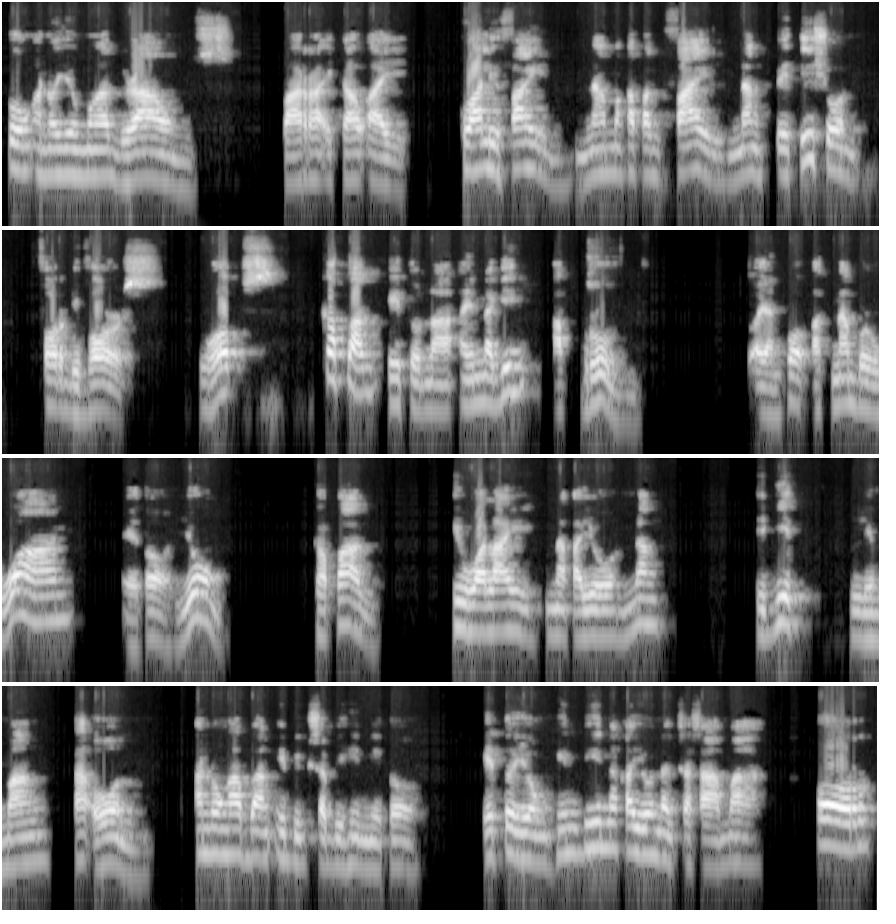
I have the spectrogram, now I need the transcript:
kung ano yung mga grounds para ikaw ay qualified na makapag-file ng petition for divorce. Whoops! Kapag ito na ay naging approved. So, ayan po. At number one, ito, yung kapag hiwalay na kayo ng higit limang taon. Ano nga ba ang ibig sabihin nito? Ito yung hindi na kayo nagsasama or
